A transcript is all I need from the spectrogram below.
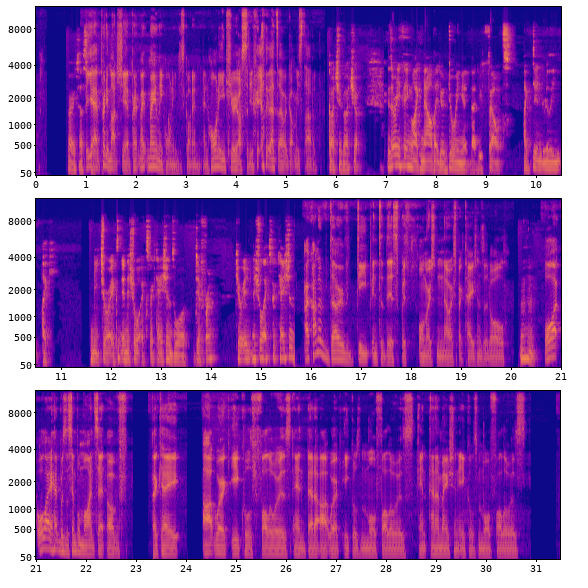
Very But yeah, pretty much. Yeah, mainly horny just got in, and horny and curiosity. Really, that's how it got me started. Gotcha, gotcha. Is there anything like now that you're doing it that you felt like didn't really like meet your ex- initial expectations or different to your initial expectations? I kind of dove deep into this with almost no expectations at all. hmm All I, all I had was a simple mindset of, okay, artwork equals followers, and better artwork equals more followers, and animation equals more followers.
